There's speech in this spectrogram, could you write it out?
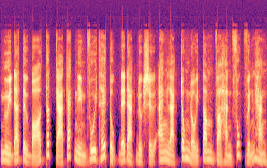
người đã từ bỏ tất cả các niềm vui thế tục để đạt được sự an lạc trong nội tâm và hạnh phúc vĩnh hằng.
